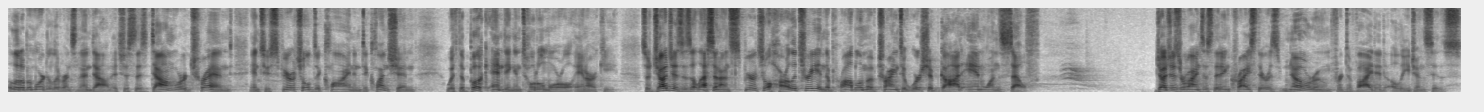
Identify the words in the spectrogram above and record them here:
a little bit more deliverance, and then down. It's just this downward trend into spiritual decline and declension, with the book ending in total moral anarchy. So, Judges is a lesson on spiritual harlotry and the problem of trying to worship God and oneself. Judges reminds us that in Christ there is no room for divided allegiances.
